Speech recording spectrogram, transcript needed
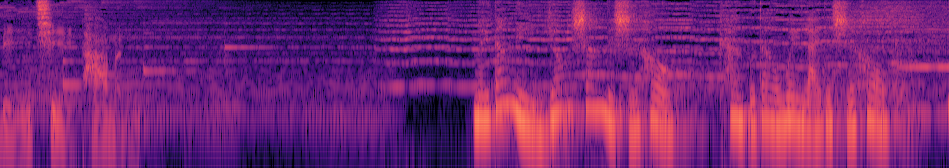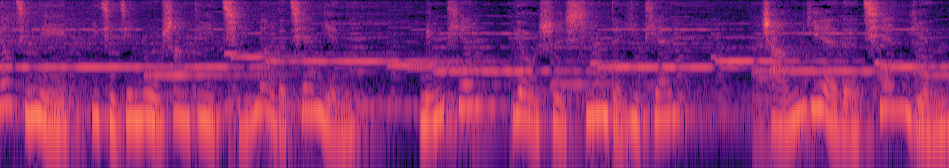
离弃他们。每当你忧伤的时候，看不到未来的时候，邀请你一起进入上帝奇妙的牵引。明天又是新的一天，长夜的牵引。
